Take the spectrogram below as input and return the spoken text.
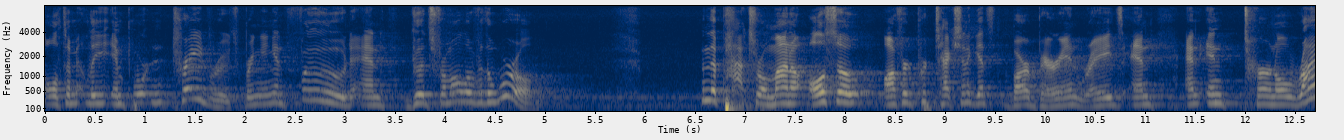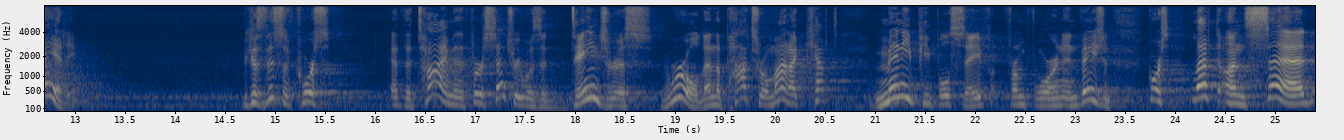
ultimately important trade routes, bringing in food and goods from all over the world. And the Pax Romana also offered protection against barbarian raids and, and internal rioting. Because this, of course, at the time in the first century was a dangerous world, and the Pax Romana kept many people safe from foreign invasion. Of course, left unsaid,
